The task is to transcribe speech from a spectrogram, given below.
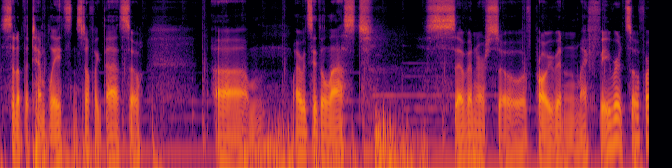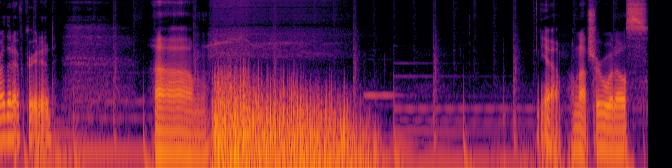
set up the templates and stuff like that. So um, I would say the last seven or so have probably been my favorite so far that I've created. Um, yeah, I'm not sure what else.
